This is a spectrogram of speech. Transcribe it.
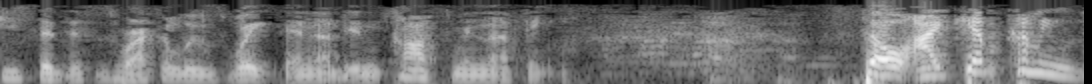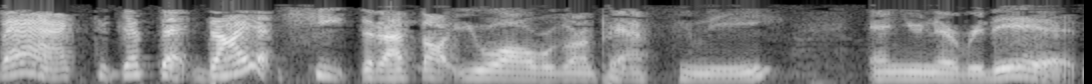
she said this is where I could lose weight and it didn't cost me nothing. So I kept coming back to get that diet sheet that I thought you all were going to pass to me and you never did.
